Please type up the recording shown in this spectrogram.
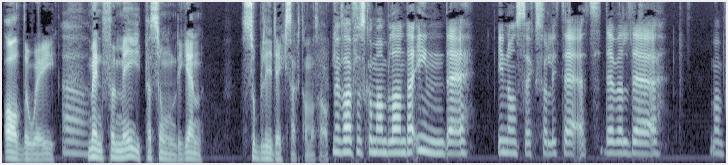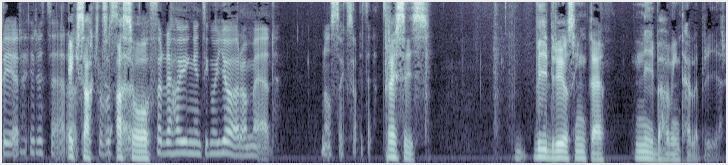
all the way. Ja. Men för mig personligen så blir det exakt samma sak. Men varför ska man blanda in det i någon sexualitet? Det är väl det man blir irriterad och Exakt, provocerad alltså- på. För det har ju ingenting att göra med någon sexualitet. Precis. Vi bryr oss inte. Ni behöver inte heller bry er.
